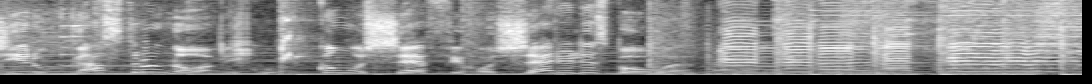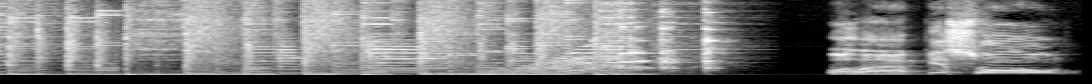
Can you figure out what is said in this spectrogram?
Giro gastronômico com o chefe Rogério Lisboa. Olá, pessoal!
